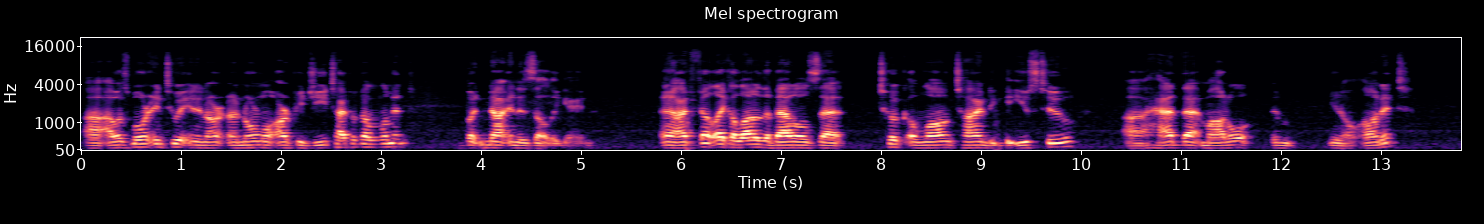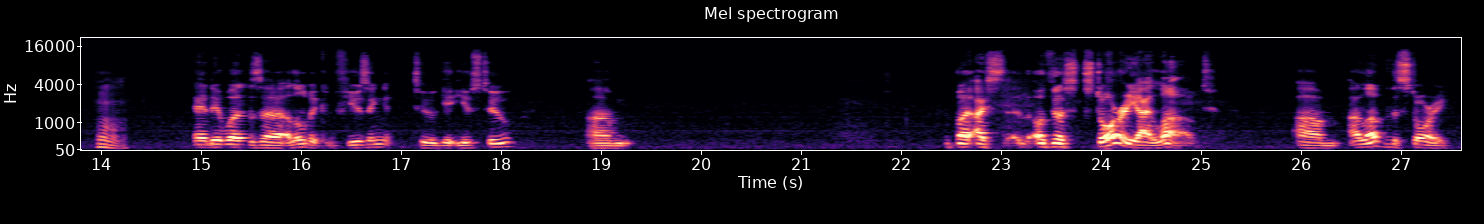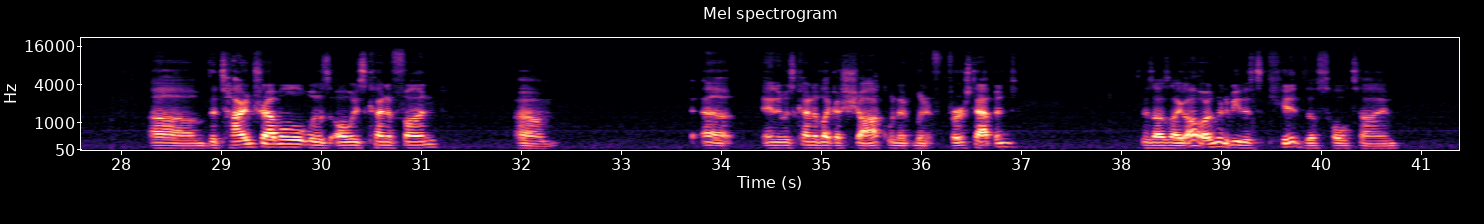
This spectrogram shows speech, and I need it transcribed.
Uh, I was more into it in an, R- a normal RPG type of element, but not in a Zelda game. And I felt like a lot of the battles that took a long time to get used to uh, had that model, um, you know, on it, Hmm. and it was uh, a little bit confusing to get used to. Um, but I oh, the story I loved. Um, I loved the story. Um, the time travel was always kind of fun. Um, uh, and it was kind of like a shock when it when it first happened because I was like, "Oh, I'm going to be this kid this whole time."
